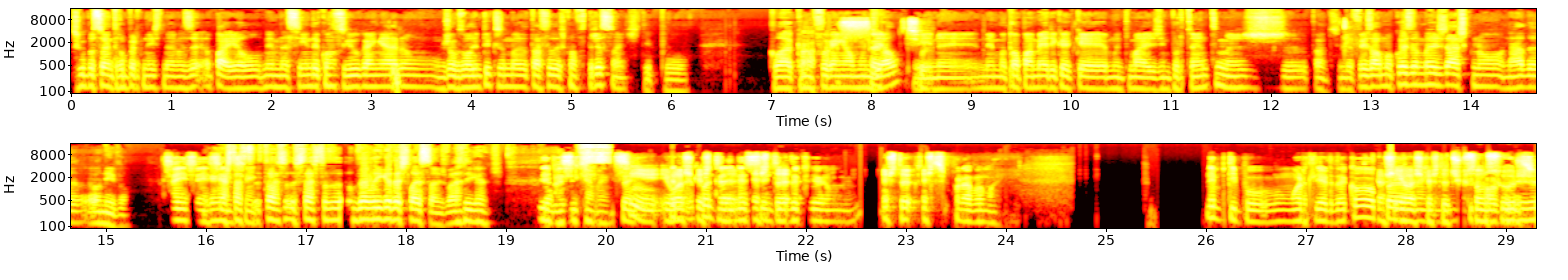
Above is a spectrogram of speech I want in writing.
Desculpa só interromper-te nisto, né? mas opá, ele mesmo assim ainda conseguiu ganhar um, uns Jogos Olímpicos e uma taça das Confederações. Tipo, claro que não Ah, foi ganhar certo, Mundial sim. e nem, nem uma Copa América que é muito mais importante, mas eh, pronto, ainda fez alguma coisa, mas acho que não nada ao nível. Sim, sim, sim, Ganhaste sim. da Liga das Seleções, vá, digamos. É, basicamente. Sim, eu acho que esta, é, nesse esta, sentido que hum, esta, se esta, esperava mais. Nem tipo um artilheiro da Copa. eu acho, eu acho que esta discussão tipo, surge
